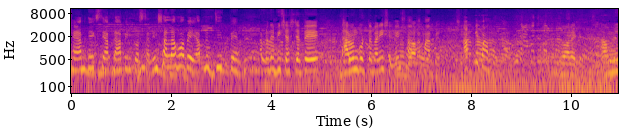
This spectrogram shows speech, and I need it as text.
হ্যাঁ আমি দেখছি আপনি আপিল করছেন। ইনশাল্লাহ হবে। আপনি জিতবেন। আপনাদের বিশ্বাস যাতে ধারণ করতে পারি সেজন্য পারবেন। আপনি পারবেন। দোয়া রেখে আমি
